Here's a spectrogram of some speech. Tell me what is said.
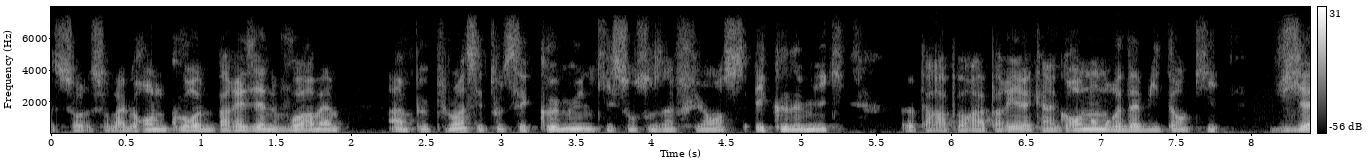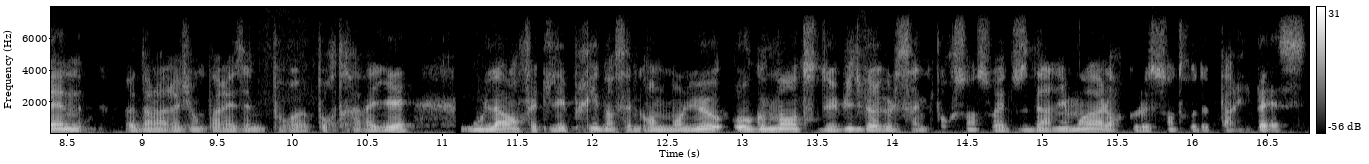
sur, sur, la grande couronne parisienne, voire même un peu plus loin, c'est toutes ces communes qui sont sous influence économique par rapport à Paris, avec un grand nombre d'habitants qui viennent euh, dans la région parisienne pour, euh, pour travailler, où là, en fait, les prix dans cette grande banlieue augmentent de 8,5% sur les 12 derniers mois, alors que le centre de Paris baisse.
